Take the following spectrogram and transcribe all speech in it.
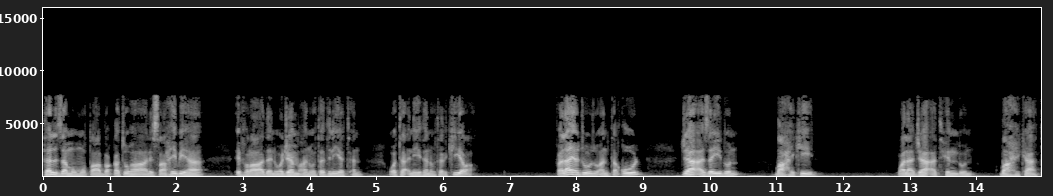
تلزم مطابقتها لصاحبها إفرادا وجمعا وتثنية وتأنيثا وتذكيرا. فلا يجوز أن تقول جاء زيد ضاحكين ولا جاءت هند ضاحكات.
